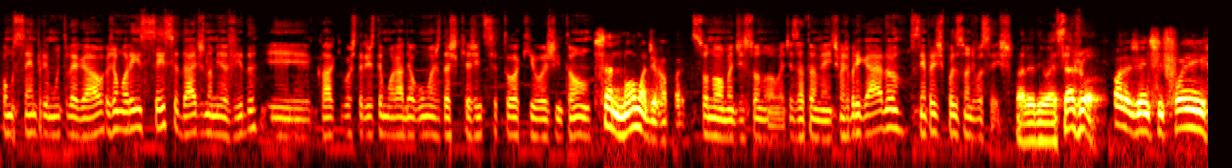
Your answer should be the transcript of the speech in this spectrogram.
como sempre, muito legal. Eu já morei em seis cidades na minha vida e, claro que gostaria de ter morado em algumas das que a gente citou aqui hoje. Então, Você é nômade, rapaz. sou nômade, sou nômade, exatamente. Mas obrigado, sempre à disposição de vocês. Valeu demais. Sérgio, Olha, gente, foi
